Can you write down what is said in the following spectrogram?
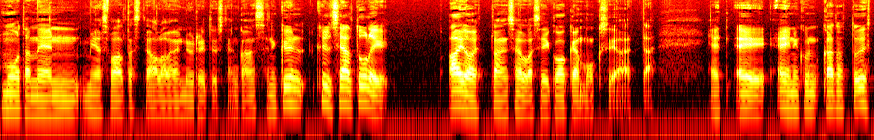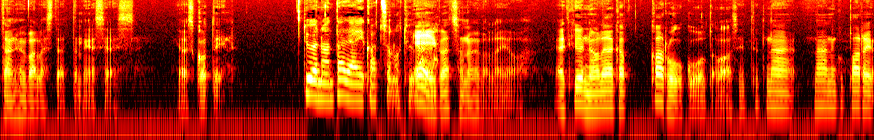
muutamien miesvaltaisten alojen yritysten kanssa, niin kyllä, kyllä siellä tuli ajoittain sellaisia kokemuksia, että et ei, ei niin kuin katsottu yhtään hyvällä sitä, että mies jäisi, jäisi kotiin. Työnantaja ei katsonut hyvällä? Ei katsonut hyvällä, joo. Et kyllä ne oli aika karu kuultavaa sitten. Että nämä, nämä niin kuin pari,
